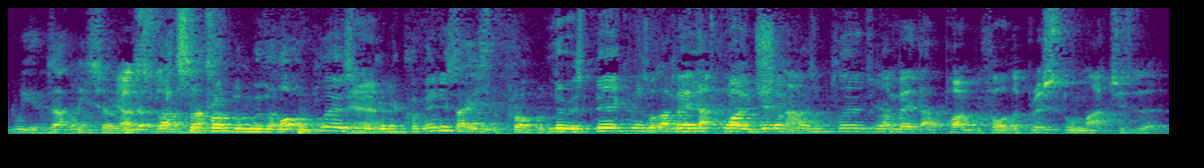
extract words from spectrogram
Well, exactly. So that's, that's, the problem with a lot of players yeah. who are going to come in. Isn't that is the problem. Lewis Baker hasn't well, I made that point, didn't I? Played, yeah. I made that point before the Bristol matches that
